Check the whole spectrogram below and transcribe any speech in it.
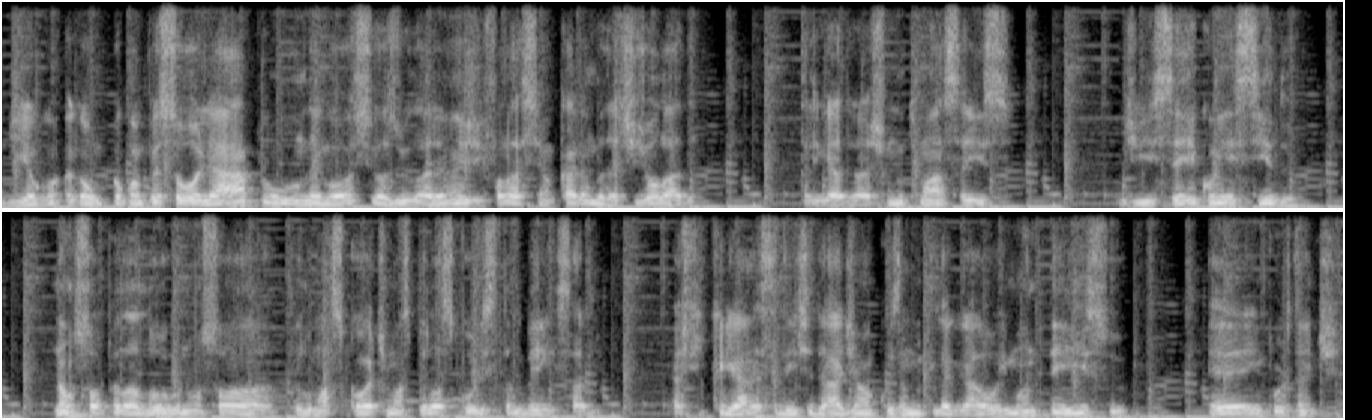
de algum- algum- alguma pessoa olhar para um negócio azul e laranja e falar assim, ó, caramba, da tijolada, tá ligado? Eu acho muito massa isso, de ser reconhecido não só pela logo, não só pelo mascote, mas pelas cores também, sabe? Acho que criar essa identidade é uma coisa muito legal e manter isso é importante.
